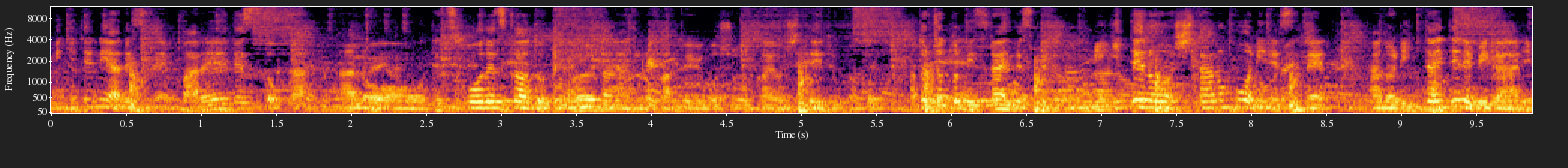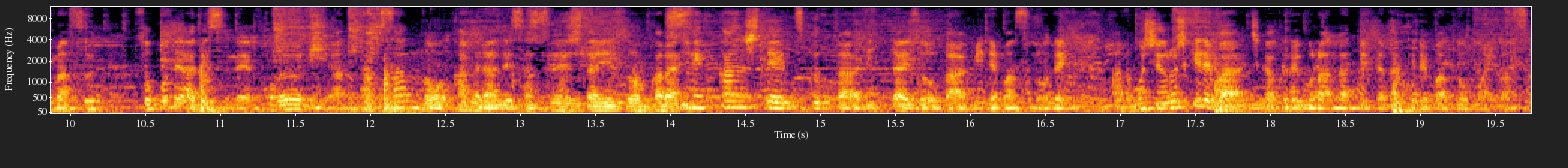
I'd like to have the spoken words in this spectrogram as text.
右手にはですねバレーですとかあの鉄棒で使うとどのようになるのかというご紹介をしているのであとちょっと見づらいんですけども右手の下の方にですねあの立体テレビがありますそこではですねこのようにあのたくさんのカメラで撮影した映像から変換して作った立体像が見れますのであのもしよろしければ近くでご覧になっていただければと思います。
